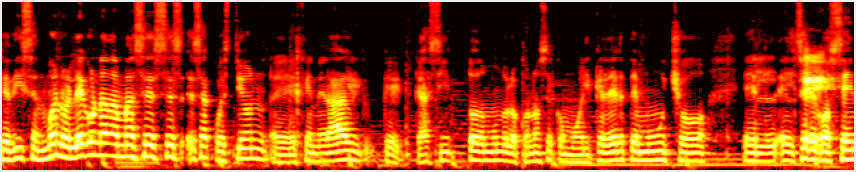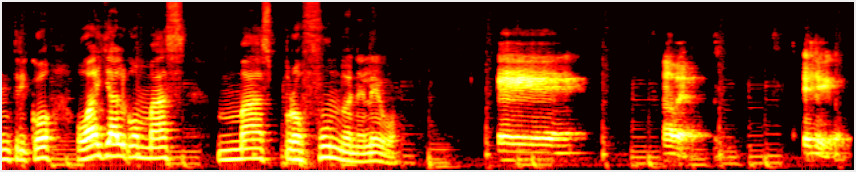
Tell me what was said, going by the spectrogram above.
que, dicen, bueno, el ego nada más es, esa cuestión eh, general que, que, así todo el mundo lo conoce como el creerte mucho, el, ser egocéntrico, o hay algo más, más profundo en el ego. Eh, a ver, el ego.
